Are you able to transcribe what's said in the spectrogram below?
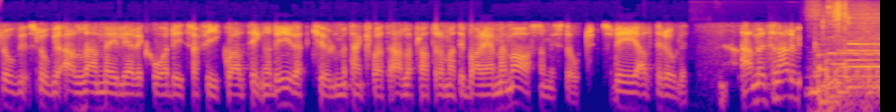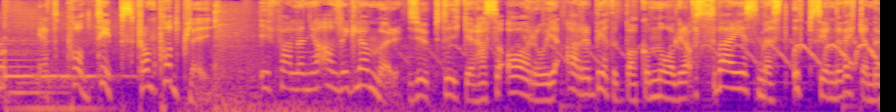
slog, slog alla möjliga rekord i trafik och allting. Och det är ju rätt kul med tanke på att alla pratar om att det bara är MMA som är stort. Så det är alltid roligt. Ja, men sen hade vi... Ett poddtips från Podplay. I fallen jag aldrig glömmer djupdyker Hasse Aro i arbetet bakom några av Sveriges mest uppseendeväckande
